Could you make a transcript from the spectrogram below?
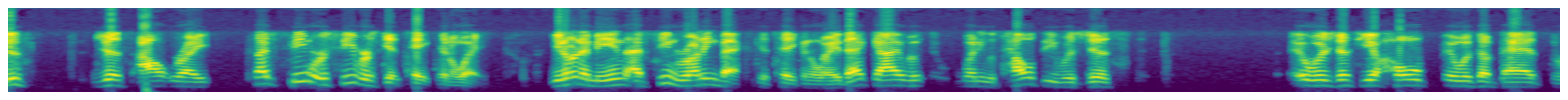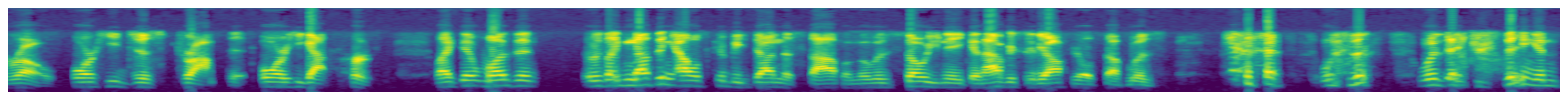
just just outright I've seen receivers get taken away. You know what I mean? I've seen running backs get taken away. That guy was when he was healthy was just it was just you hope it was a bad throw or he just dropped it or he got hurt. Like it wasn't it was like nothing else could be done to stop him. It was so unique and obviously the off field stuff was was was interesting and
